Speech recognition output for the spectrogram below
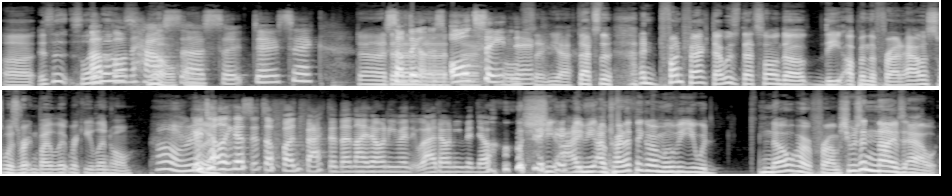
uh, is it sleigh Up bells? on the house, No. uh, so they're sick. Da, da, Something da, else. da, Old da. Saint Nick. yeah, that's the. And fun fact, that was that song. The the Up in the Frat House was written by Riki Lindhome. Oh, really? You're telling us it's a fun fact, and then I don't even I don't even know. Who She. I mean, I'm trying to think of a movie you would know her from. She was in Knives Out.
